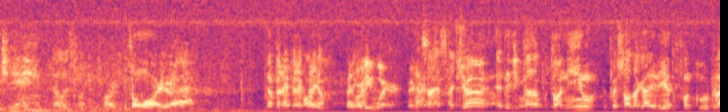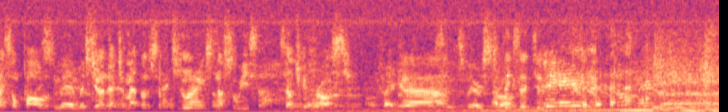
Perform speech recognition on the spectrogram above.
Now let's fucking party. Don't worry. Yeah. Não, peraí, peraí, peraí. peraí. Party where? Essa, essa jam é dedicada pro Toninho e o pessoal da galeria do fã clube lá em São Paulo. Isso mesmo, isso mesmo. Death Metal do Sepultura na Suíça. Celtic Frost. Yeah. It's very strong. I think so too.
